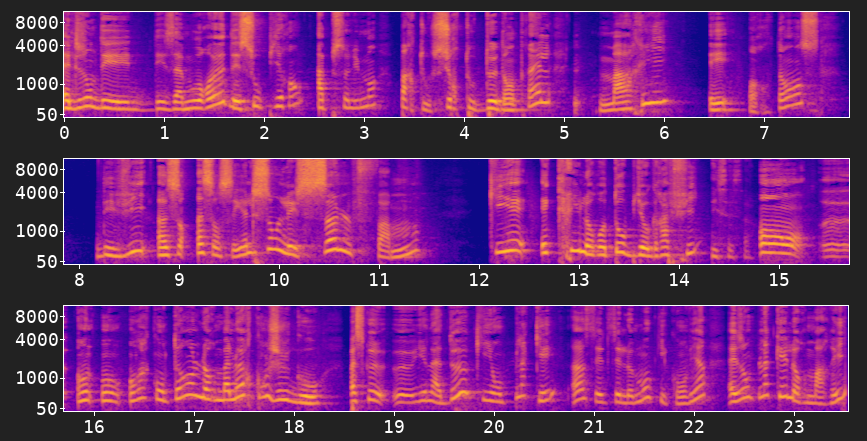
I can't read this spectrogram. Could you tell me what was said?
Elles ont des, des amoureux, des soupirants absolument partout. Surtout deux d'entre elles, Marie et Hortense, des vies insensées. Elles sont les seules femmes qui aient écrit leur autobiographie En, euh, en, en, racontant leurs malheurs conjugaux. Parce qu'il euh, y en a deux qui ont plaqué, hein, c'est le mot qui convient, elles ont plaqué leur mari,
